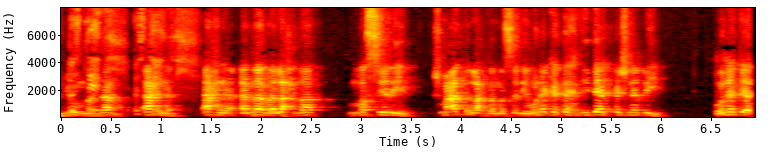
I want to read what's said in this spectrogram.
اليوم مدام إحنا إحنا أمام لحظة مصيرية. إيش معناتها لحظة مصيرية. هناك تهديدات أجنبية. هناك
